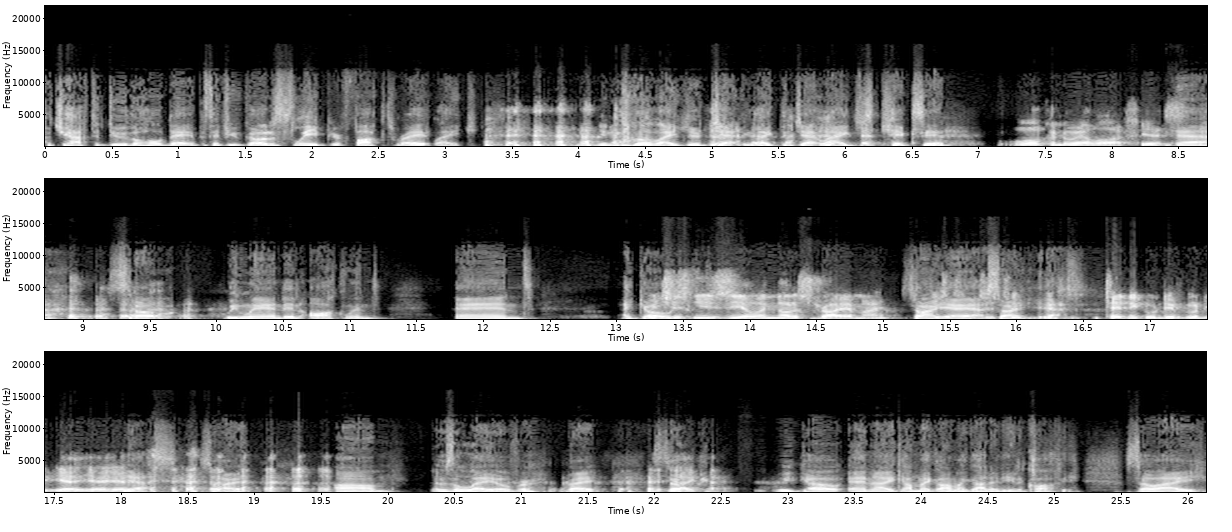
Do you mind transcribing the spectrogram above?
but you have to do the whole day because if you go to sleep, you're fucked, right? Like, you know, like your jet, like the jet lag just kicks in. Welcome to our life. Yes. Yeah. So we land in Auckland, and I go. Which is New Zealand, not Australia, mate. Sorry. Just, yeah. Yeah. Sorry. yes. Technical difficulty. Yeah. Yeah. Yeah. Yes. Sorry. um. It was a layover, right? So okay. We go and like I'm like, oh my god, I need a coffee. So I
